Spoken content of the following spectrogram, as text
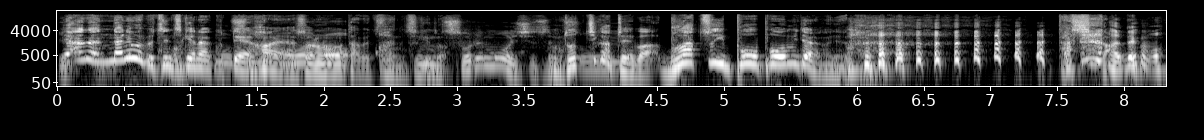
いやな何も別につけなくてもうはいそのままあ食べてたんですけど。それも美味しいですね。どっちかといえば分厚いポーポーみたいな感じだった。確か。あでも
